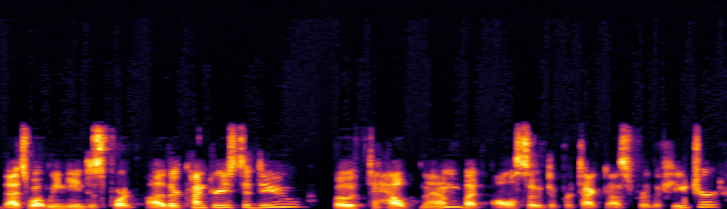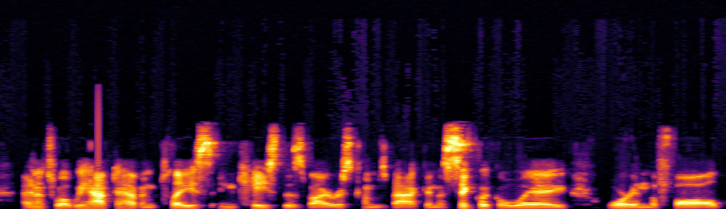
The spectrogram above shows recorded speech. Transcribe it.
That's what we need to support other countries to do, both to help them, but also to protect us for the future. And it's what we have to have in place in case this virus comes back in a cyclical way or in the fall,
